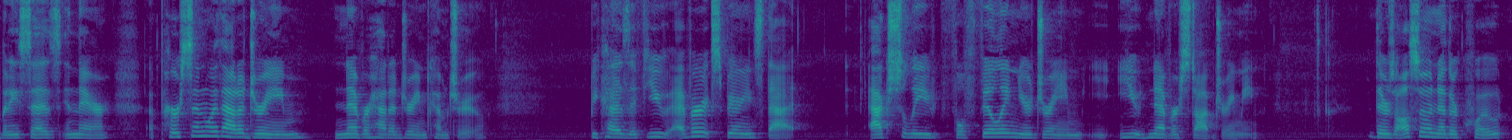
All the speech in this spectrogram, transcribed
But he says in there, a person without a dream never had a dream come true. Because if you've ever experienced that, actually fulfilling your dream, you'd never stop dreaming. There's also another quote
